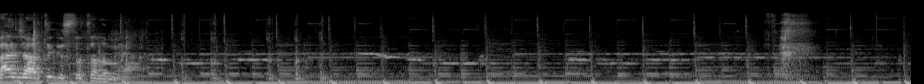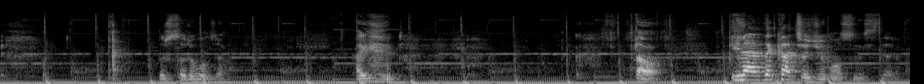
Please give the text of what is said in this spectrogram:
Bence artık ıslatalım ya. Dur soru bulacağım. Hayır. tamam. İleride kaç çocuğum olsun isterim?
